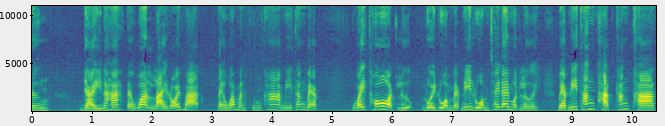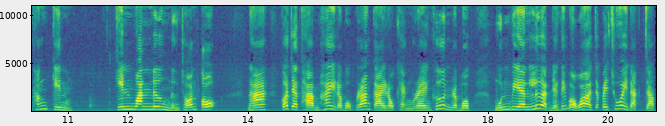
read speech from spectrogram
หนึ่งใหญ่นะคะ แต่ว่าหลายร้อยบาท แต่ว่ามันคุ้มค่ามีทั้งแบบไว้ทอดหรือโดยรวมแบบนี้รวมใช้ได้หมดเลย แบบนี้ทั้งผัดทั้งทาทั้งกิน กินวันหนึ่งหนึ่งช้อนโต๊ะนะคะก็จะทำให้ระบบร่างกายเราแข็งแรงขึ้น ระบบหมุนเวียนเลือดอย่างที่บอกว่าจะไปช่วยดักจับ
